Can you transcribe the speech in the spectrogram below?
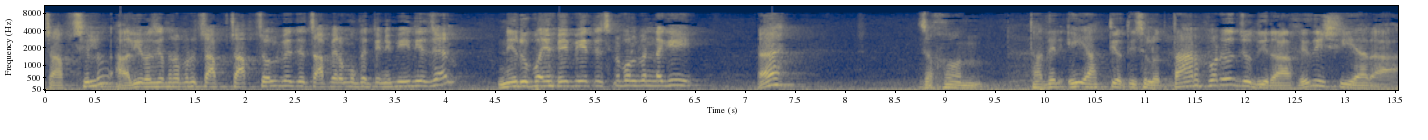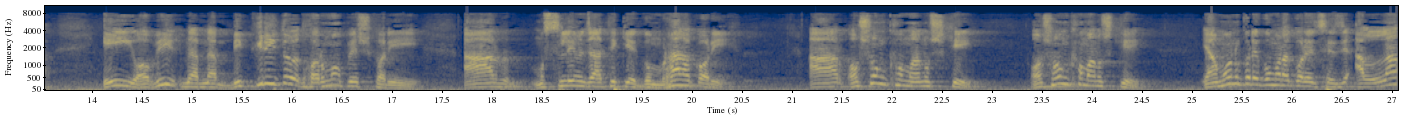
চাপ ছিল? আলী রাজিয়ার চাপ চাপ চলবে যে চাপের মুখে তিনি বিয়ে দিয়েছেন। নিরুপায় হয়ে বিয়ে দিয়েছেন বলবেন নাকি? হ্যাঁ? যখন তাদের এই আত্মীয়তা ছিল, তারপরেও যদি রাফেজি শিয়ারা এই বিকৃত ধর্ম পেশ করে, আর মুসলিম জাতিকে গুমরাহ করে, আর অসংখ্য মানুষকে অসংখ্য মানুষকে এমন করে গুমরা করেছে যে আল্লাহ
